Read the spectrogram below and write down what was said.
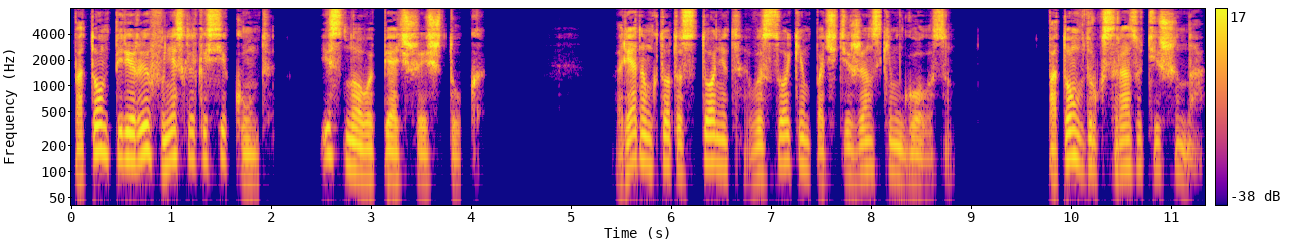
Потом перерыв в несколько секунд и снова пять-шесть штук. Рядом кто-то стонет высоким, почти женским голосом. Потом вдруг сразу тишина.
